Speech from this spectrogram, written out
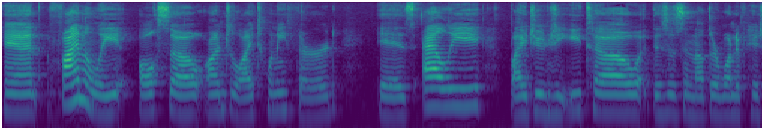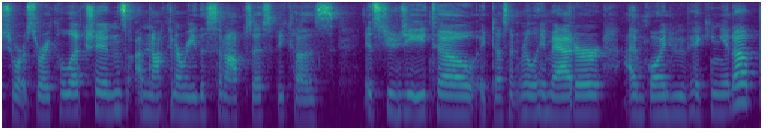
And finally, also on July 23rd, is Alley by Junji Ito. This is another one of his short story collections. I'm not going to read the synopsis because it's Junji Ito. It doesn't really matter. I'm going to be picking it up.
